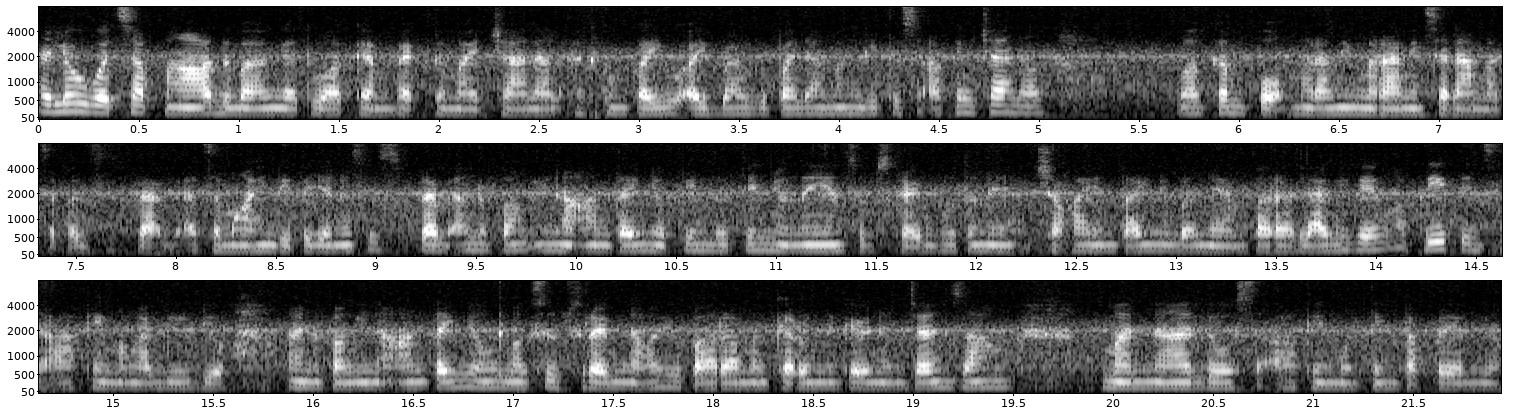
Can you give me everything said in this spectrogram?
Hello, what's up mga kadabang at welcome back to my channel. At kung kayo ay bago pa lamang dito sa aking channel, welcome po. Maraming maraming salamat sa pag-subscribe. At sa mga hindi pa dyan subscribe ano pang inaantay nyo, pindutin nyo na yan, subscribe button na yan, at saka yung tiny bell na yan para lagi kayong updated sa aking mga video. Ano pang inaantay nyo, mag-subscribe na kayo para magkaroon din kayo ng chansang manalo sa aking munting papremyo.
